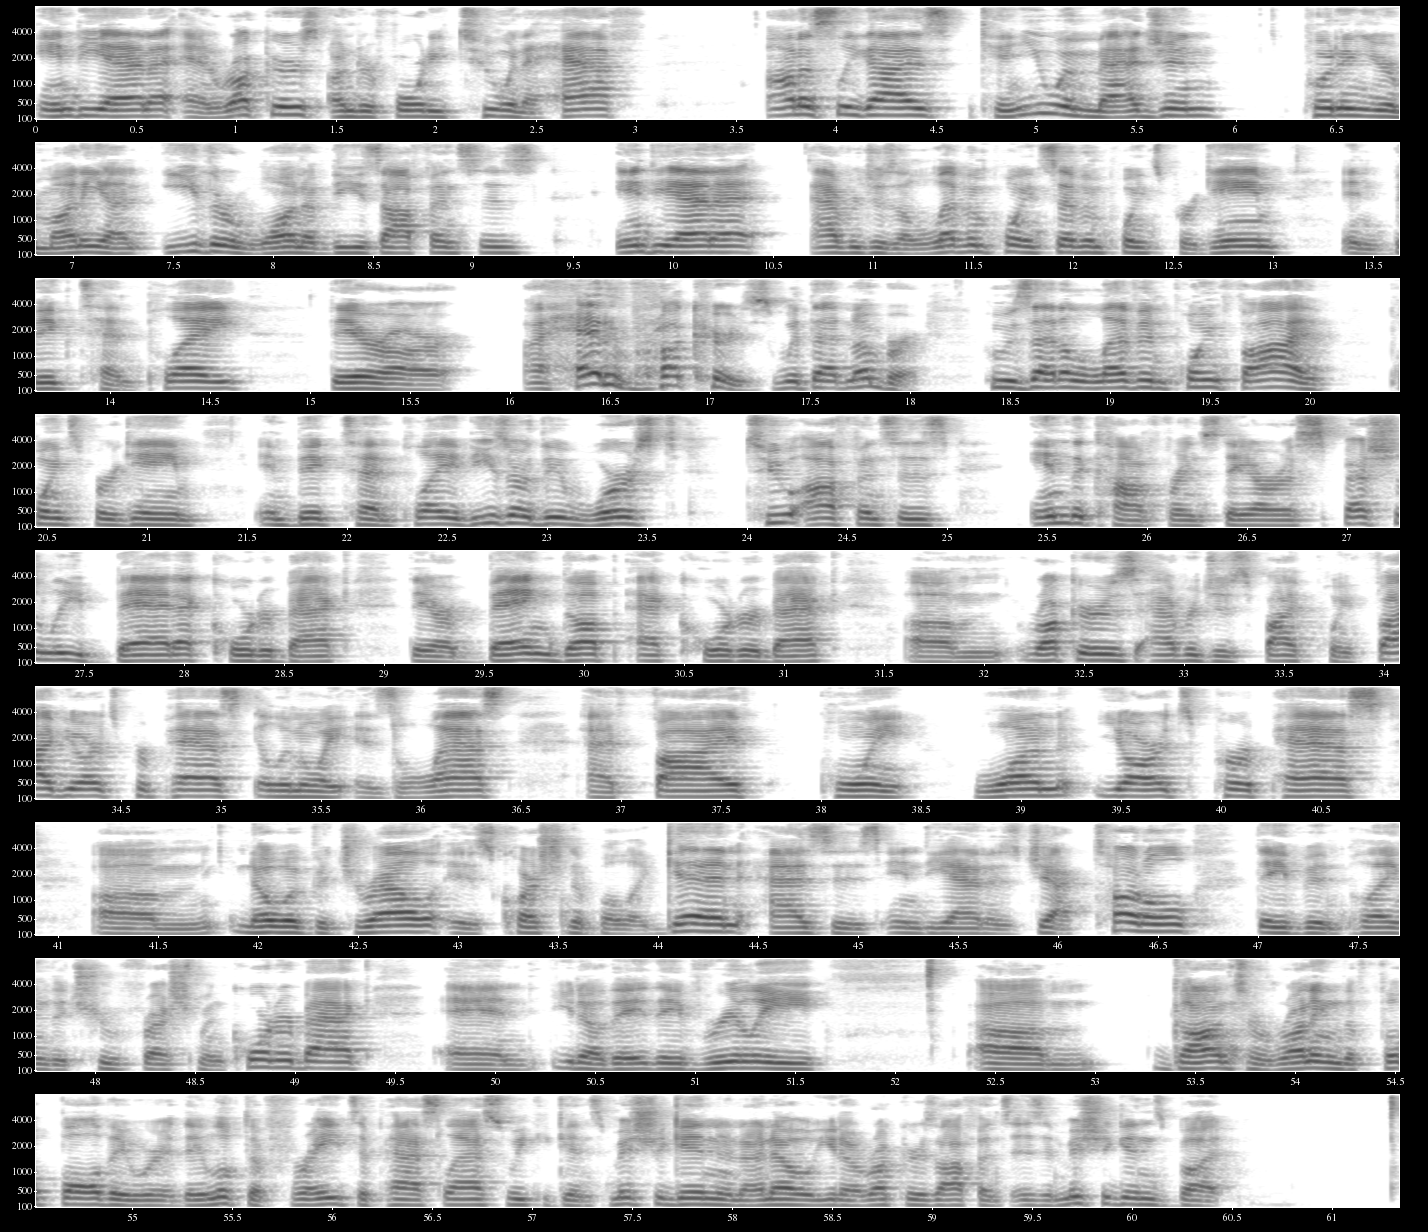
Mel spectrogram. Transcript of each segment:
Indiana and Rutgers under 42 and a half. Honestly, guys, can you imagine putting your money on either one of these offenses? Indiana averages 11.7 points per game in Big Ten play. They are ahead of Rutgers with that number, who's at 11.5 points per game in Big Ten play. These are the worst two offenses in the conference. They are especially bad at quarterback. They are banged up at quarterback. Um, Rutgers averages 5.5 yards per pass. Illinois is last at 5.1 yards per pass. Um, Noah Vedral is questionable again, as is Indiana's Jack Tuttle. They've been playing the true freshman quarterback, and you know they they've really um, gone to running the football. They were they looked afraid to pass last week against Michigan, and I know you know Rutgers' offense isn't Michigan's, but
